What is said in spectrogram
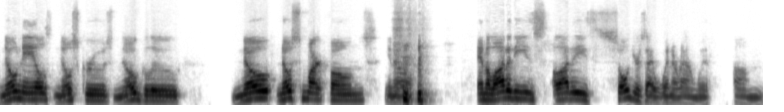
No nails, no screws, no glue, no no smartphones, you know. and a lot of these a lot of these soldiers I went around with um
